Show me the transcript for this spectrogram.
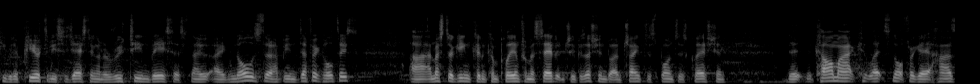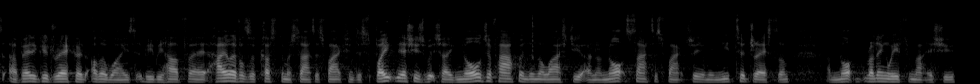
he would appear to be suggesting on a routine basis. Now, I acknowledge there have been difficulties, uh, and Mr Green can complain from a sedentary position, but I'm trying to respond to his question. The, the CalMAC, let's not forget, has a very good record otherwise. We, we have uh, high levels of customer satisfaction, despite the issues which I acknowledge have happened in the last year and are not satisfactory, and we need to address them. I'm not running away from that issue.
